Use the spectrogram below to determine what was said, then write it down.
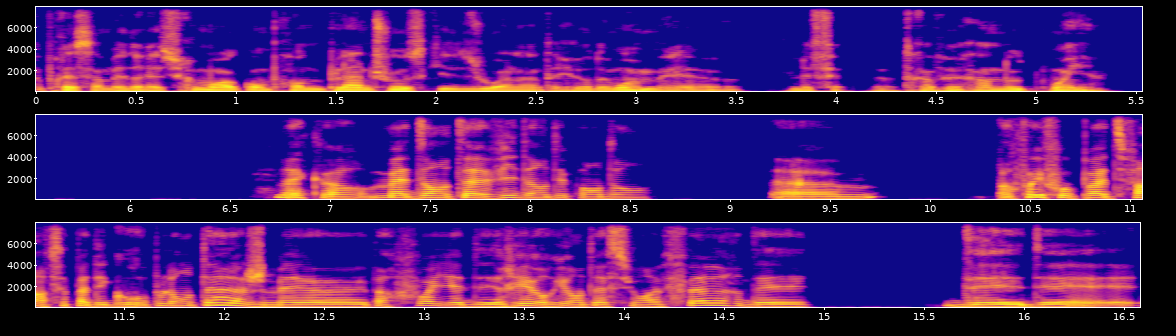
Après, ça m'aiderait sûrement à comprendre plein de choses qui se jouent à l'intérieur de moi, mais euh, je l'ai fait à travers un autre moyen. D'accord. Mais dans ta vie d'indépendant, euh, parfois il faut pas, enfin c'est pas des gros plantages, mais euh, parfois il y a des réorientations à faire, des, des, des,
